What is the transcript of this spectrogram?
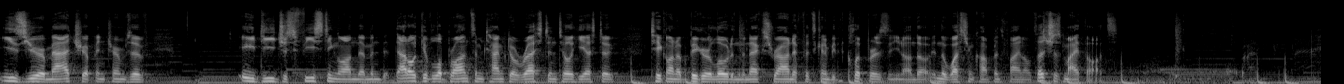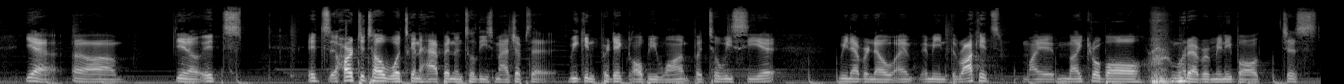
easier matchup in terms of AD just feasting on them, and that'll give LeBron some time to rest until he has to take on a bigger load in the next round if it's going to be the Clippers, you know, in the, in the Western Conference Finals. That's just my thoughts yeah, um, you know, it's it's hard to tell what's going to happen until these matchups that we can predict all we want, but till we see it, we never know. I, I mean, the Rockets, my micro ball, whatever mini ball, just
